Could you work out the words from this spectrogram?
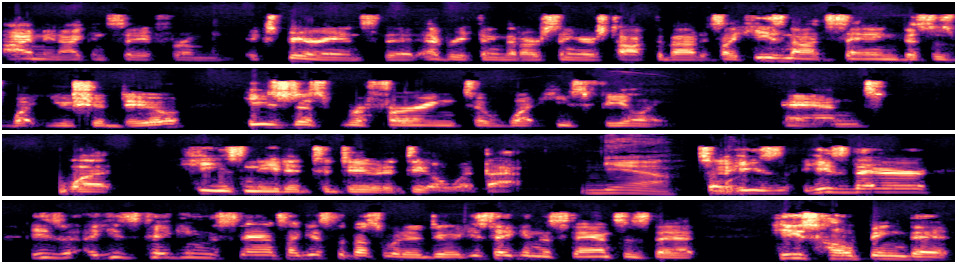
I mean, I can say from experience that everything that our singers talked about, it's like he's not saying this is what you should do. He's just referring to what he's feeling and what he's needed to do to deal with that. Yeah. So he's he's there. He's he's taking the stance. I guess the best way to do it. He's taking the stance is that he's hoping that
